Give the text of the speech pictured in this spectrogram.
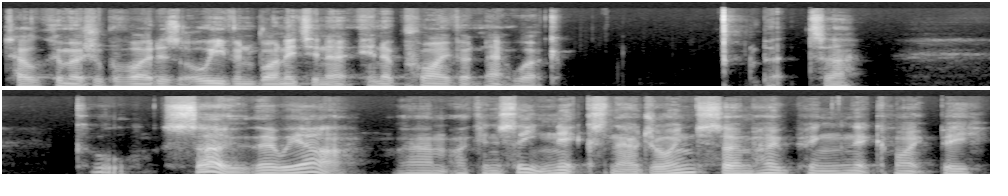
telecommercial providers, or even run it in a in a private network. But uh, cool. So there we are. Um, I can see Nick's now joined, so I'm hoping Nick might be.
